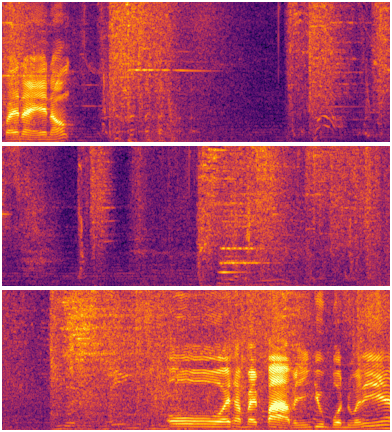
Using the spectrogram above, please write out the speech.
ไปไหนไอ้น้อง โอ้ยทำไมป่ามันยังอยู่บนวะเนี่ย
